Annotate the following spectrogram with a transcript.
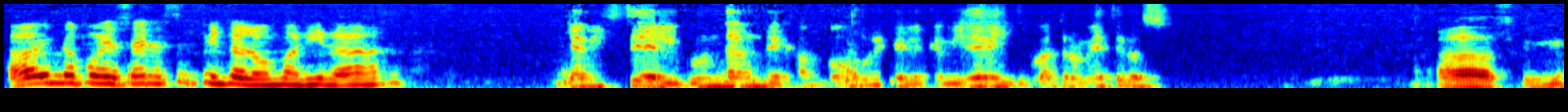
Ay, no puede ser, es el fin de la humanidad. ¿ya viste el Gundam de Japón, güey? El que mide 24 metros. ah, sí.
